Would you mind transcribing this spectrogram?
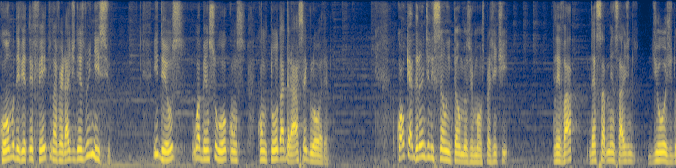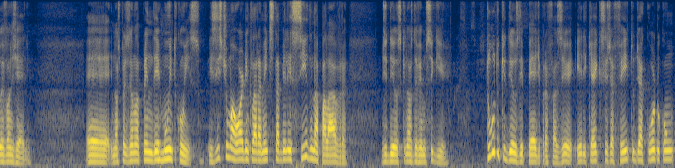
como devia ter feito, na verdade, desde o início. E Deus o abençoou com, com toda a graça e glória. Qual que é a grande lição, então, meus irmãos, para a gente levar dessa mensagem de hoje do Evangelho? É, nós precisamos aprender muito com isso. Existe uma ordem claramente estabelecida na palavra de Deus que nós devemos seguir. Tudo que Deus lhe pede para fazer, Ele quer que seja feito de acordo com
